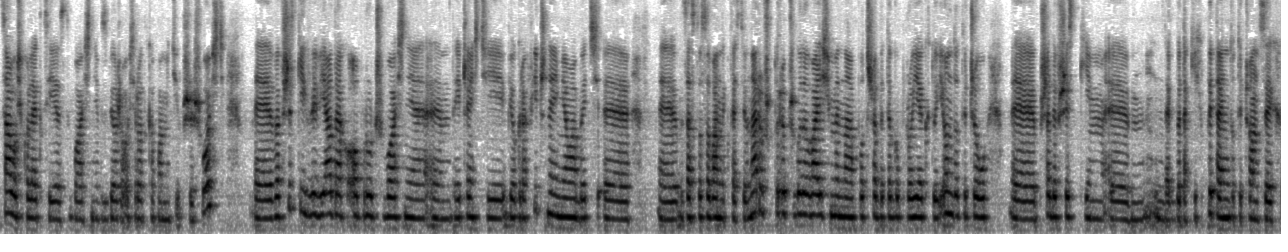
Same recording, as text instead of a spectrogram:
Całość kolekcji jest właśnie w zbiorze Ośrodka Pamięci Przyszłość. We wszystkich wywiadach, oprócz właśnie tej części biograficznej, miała być zastosowany kwestionariusz, który przygotowaliśmy na potrzeby tego projektu i on dotyczył e, przede wszystkim e, jakby takich pytań dotyczących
